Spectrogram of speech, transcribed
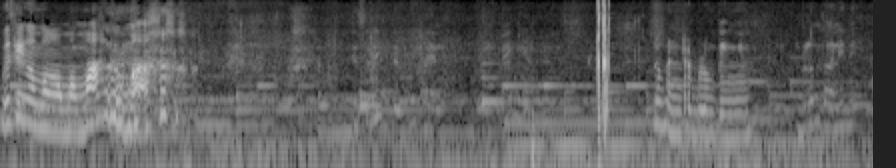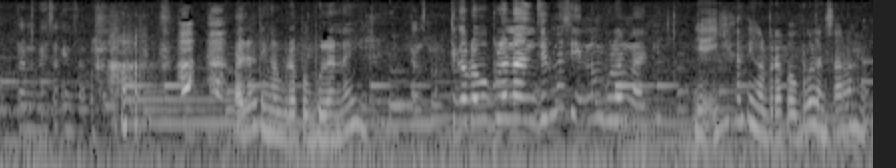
gue kayak ngomong-ngomong mak lu pengen. Lu bener belum pengen? Belum tahun ini tahun besok insya Allah. Padahal tinggal berapa bulan lagi? Tiga berapa bulan anjir? Masih enam bulan lagi. Ya iya kan tinggal berapa bulan? Salah nggak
